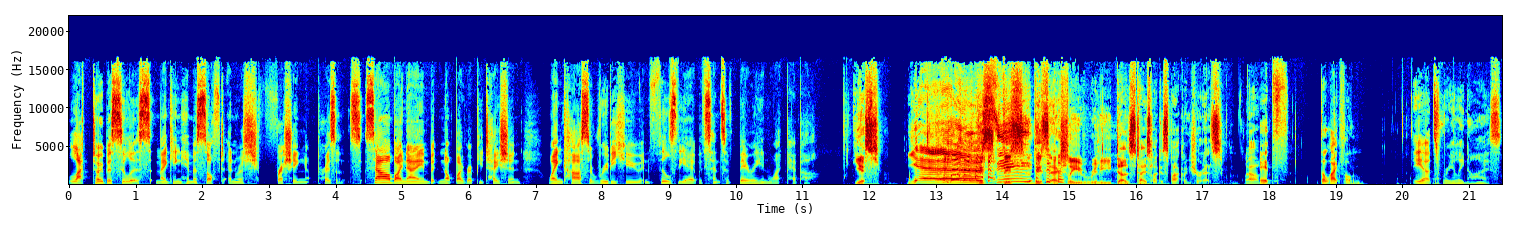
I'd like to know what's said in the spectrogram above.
lactobacillus, making him a soft and refreshing presence. Sour by name, but not by reputation, Wayne casts a ruby hue and fills the air with scents of berry and white pepper. Yes. Yes. This, this, this actually really does taste like a sparkling Shiraz. Um, it's delightful. Yeah, it's really nice.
